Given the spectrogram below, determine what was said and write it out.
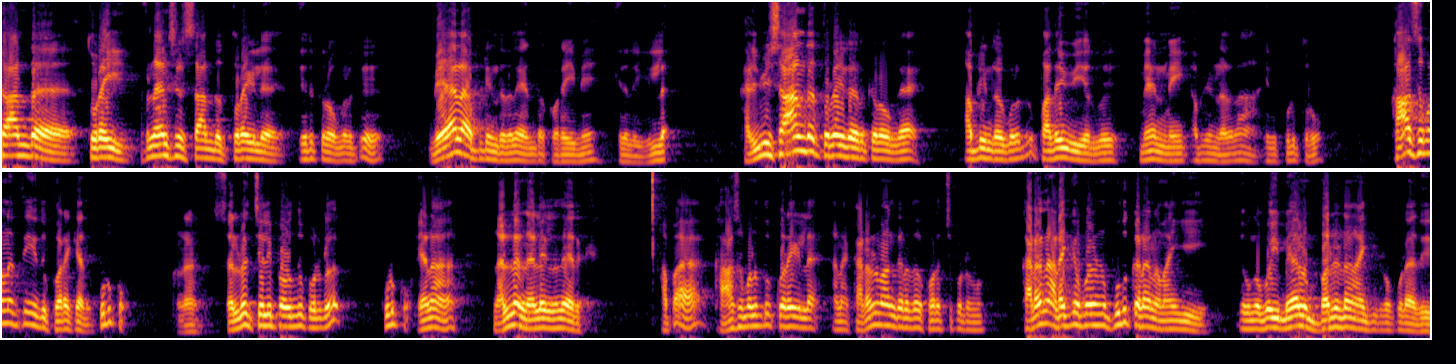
சார்ந்த துறை ஃபினான்ஷியல் சார்ந்த துறையில் இருக்கிறவங்களுக்கு வேலை அப்படின்றதுல எந்த குறையுமே இதில் இல்லை. கல்வி சார்ந்த துறையில் இருக்கிறவங்க அப்படின்றவங்களுக்கு பதவி உயர்வு மேன்மை அப்படின்றதெல்லாம் இது கொடுத்துரும். காசு பணத்தையும் இது குறைக்காது கொடுக்கும். ஆனால் செல்வச் செழிப்பை வந்து கொடுக்கல கொடுக்கும். ஏன்னா நல்ல நிலையில தான் இருக்குது அப்போ காசு பணத்துக்கு குறையில்லை ஆனால் கடன் வாங்குறத குறைச்சிக்கிடணும். கடன் அடைக்க போயிடணும் புது கடனை வாங்கி இவங்க போய் மேலும் பர்டன் ஆக்கிக்க கூடாது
